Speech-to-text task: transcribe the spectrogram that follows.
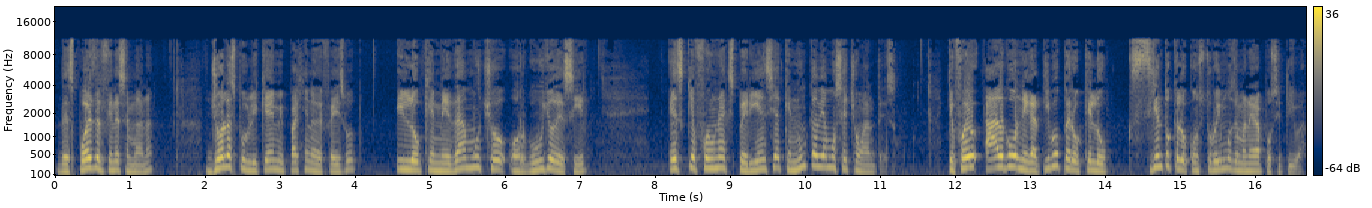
después del fin de semana, yo las publiqué en mi página de Facebook y lo que me da mucho orgullo decir es que fue una experiencia que nunca habíamos hecho antes, que fue algo negativo pero que lo siento que lo construimos de manera positiva.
